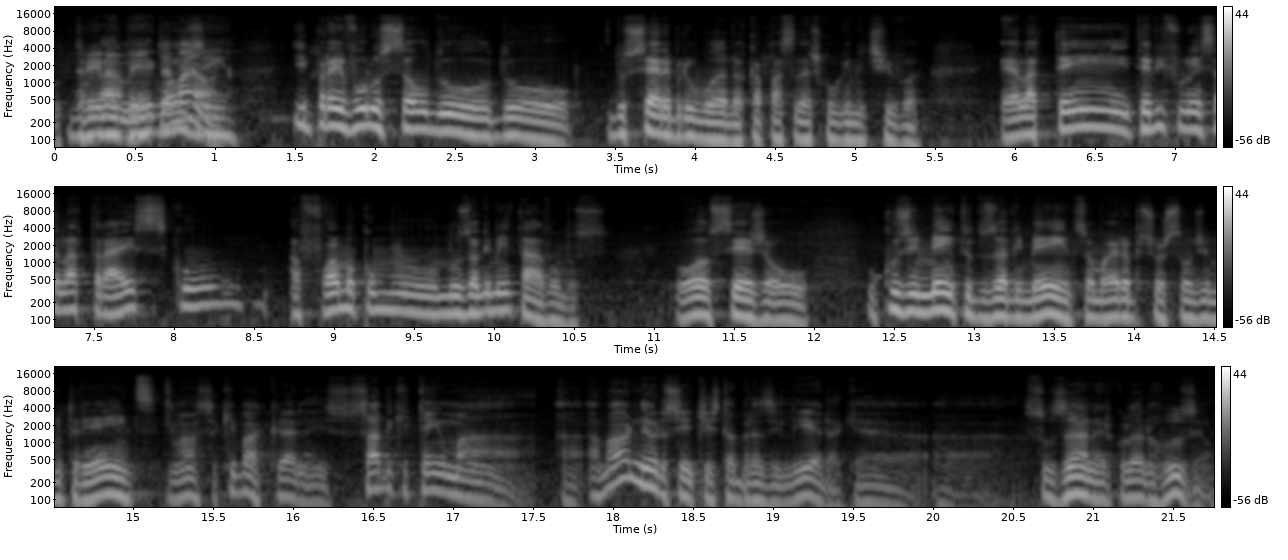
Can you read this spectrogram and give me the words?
É. O O treinamento HD é maior. E para a evolução do, do, do cérebro humano, a capacidade cognitiva, ela tem, teve influência lá atrás com a forma como nos alimentávamos. Ou seja, o, o cozimento dos alimentos, a maior absorção de nutrientes. Nossa, que bacana isso. Sabe que tem uma. A, a maior neurocientista brasileira, que é a Suzana Herculano Russell,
